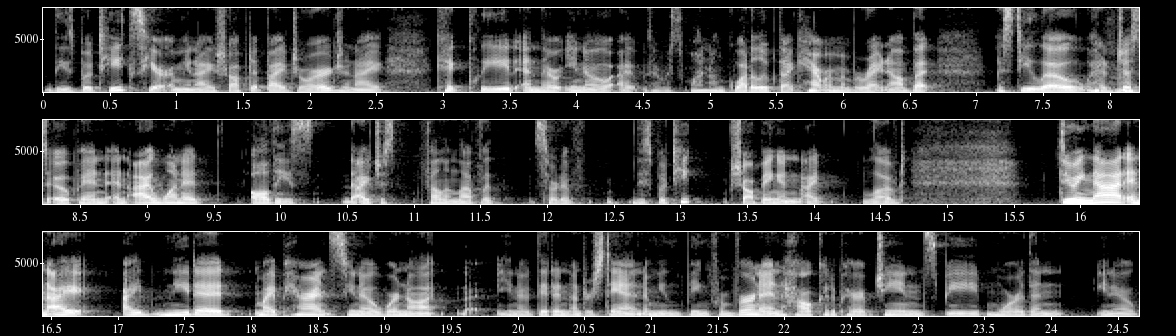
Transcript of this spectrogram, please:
these boutiques here. I mean, I shopped at By George and I kicked pleat, and there, you know, I, there was one on Guadalupe that I can't remember right now, but Estilo had mm-hmm. just opened, and I wanted all these. I just fell in love with sort of this boutique shopping, and I loved doing that, and I I needed my parents, you know, were not, you know, they didn't understand. I mean, being from Vernon, how could a pair of jeans be more than, you know,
